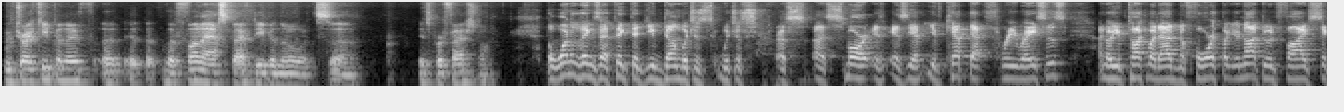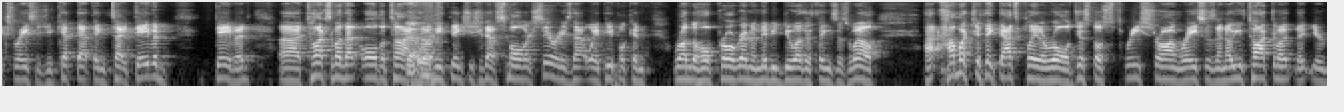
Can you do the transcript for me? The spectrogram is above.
we try keeping the, the fun aspect, even though it's uh, it's professional. But one of the things I think that you've done, which is which is a, a smart, is, is, you've kept that three races. I know you've talked about adding a fourth, but you're not doing five, six races. You kept that thing tight. David David uh, talks about that all the time. How he thinks you should have smaller series. That way, people can run the whole program and maybe do other things as well. Uh, how much do you think that's played a role? Just those three strong races. I know you've talked about that. Your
